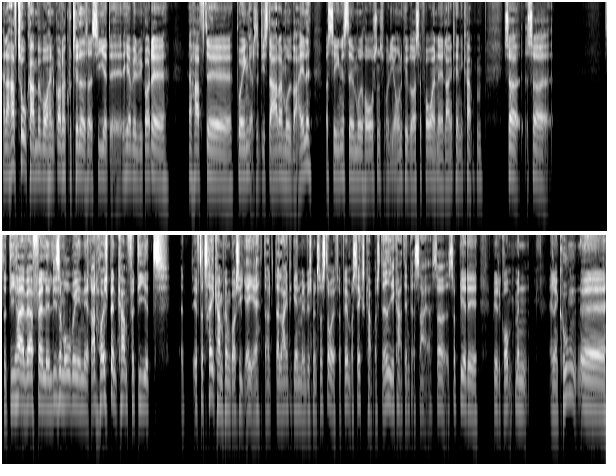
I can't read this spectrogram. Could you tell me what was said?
han har haft to kampe, hvor han godt har kunne tillade sig at sige, at øh, her vil vi godt øh, have haft øh, point. Altså, de starter mod Vejle, og senest øh, mod Horsens, hvor de ovenikøbet også er foran øh, langt hen i kampen. Så, så, så de har i hvert fald, øh, ligesom OB, en ret højspændt kamp, fordi at at efter tre kampe kan man godt sige, ja ja, der, der er langt igen, men hvis man så står efter fem og seks kampe og stadig ikke har den der sejr, så, så bliver, det, bliver det grumt. Men Alan Kuhn, øh,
